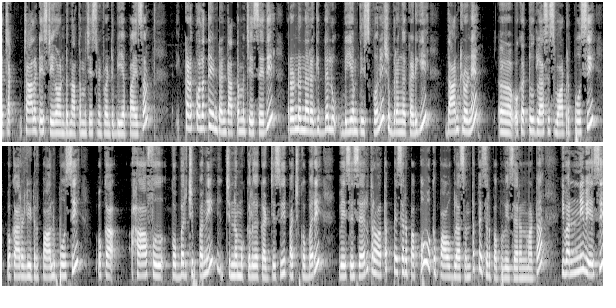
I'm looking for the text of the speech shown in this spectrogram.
చక్- చాలా టేస్టీగా ఉంటుంది అత్తమ్మ చేసినటువంటి బియ్యం పాయసం. ఇక్కడ కొలత ఏంటంటే అత్తమ్మ చేసేది రెండున్నర గిద్దెలు బియ్యం తీసుకొని శుభ్రంగా కడిగి దాంట్లోనే ఒక టూ గ్లాసెస్ వాటర్ పోసి ఒక అర లీటర్ పాలు పోసి ఒక హాఫ్ కొబ్బరి చిప్పని చిన్న ముక్కలుగా కట్ చేసి పచ్చి కొబ్బరి వేసేసారు. తర్వాత పెసరపప్పు ఒక పావు గ్లాస్ అంతా పెసరపప్పు వేశారనమాట ఇవన్నీ వేసి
